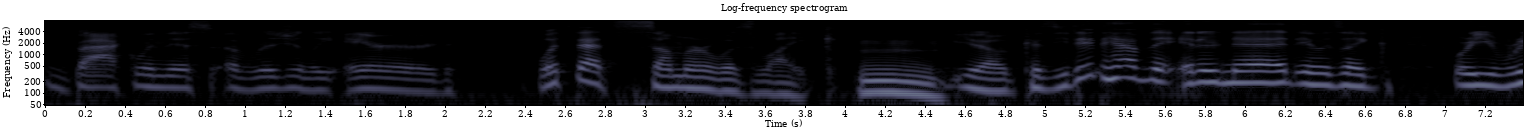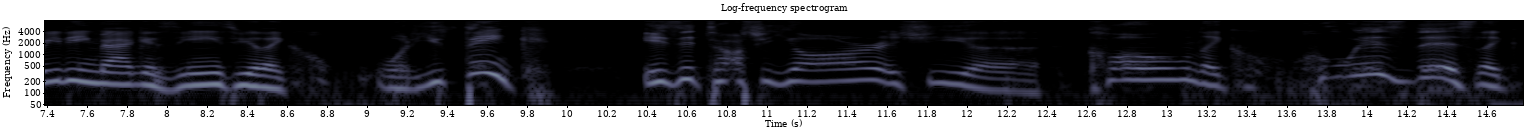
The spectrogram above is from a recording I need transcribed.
back when this originally aired, what that summer was like. Mm. You know, because you didn't have the internet. It was like, were you reading magazines? You're like, what do you think? Is it Tasha Yar? Is she a clone? Like, who is this? Like,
